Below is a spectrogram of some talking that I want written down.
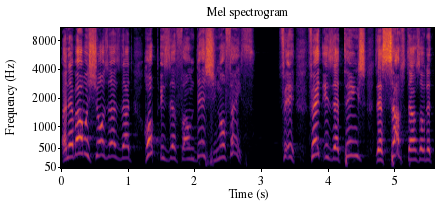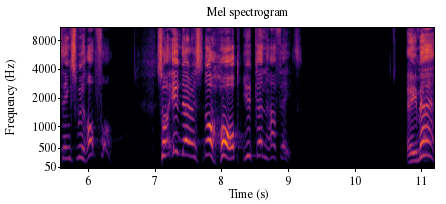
And the Bible shows us that hope is the foundation of faith. Faith, faith is the things, the substance of the things we hope for. So if there is no hope, you can have faith. Amen.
